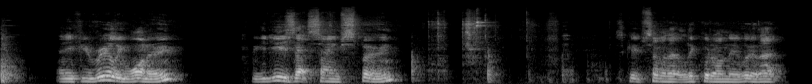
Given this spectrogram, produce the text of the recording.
And if you really want to, we could use that same spoon. Scoop some of that liquid on there. Look at that.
